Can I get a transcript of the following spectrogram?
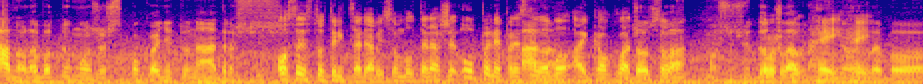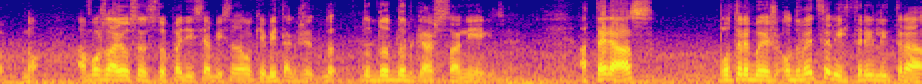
Áno, lebo tu môžeš spokojne tú nádrž 830, aby som bol teda, že úplne presne, Áno. lebo aj kalkulačku dotla, som môžeš ju trošku, dotla hej, hej. lebo No a možno aj 850 by sa dalo keby, takže do, do, dodrgáš sa niekde. A teraz potrebuješ o 2,3 litra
